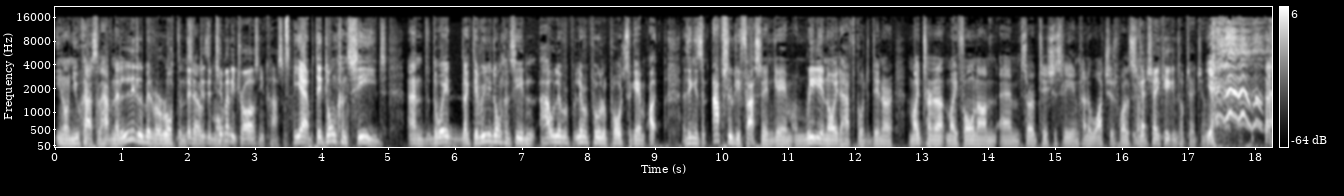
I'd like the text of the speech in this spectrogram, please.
you know Newcastle having a little bit of a rut themselves. Too many draws, Newcastle. Yeah, but they don't concede, and the way like they really don't concede, and how Liverpool, Liverpool approach the game, I, I think it's an absolutely fascinating game. I'm really annoyed I have to go to dinner. I might turn my phone on um, surreptitiously and kind of watch it while. You get Shane Keegan to update you. Yeah,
